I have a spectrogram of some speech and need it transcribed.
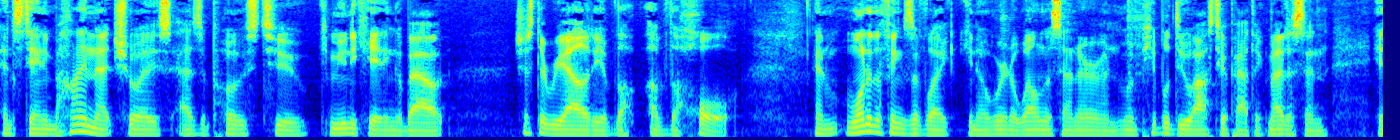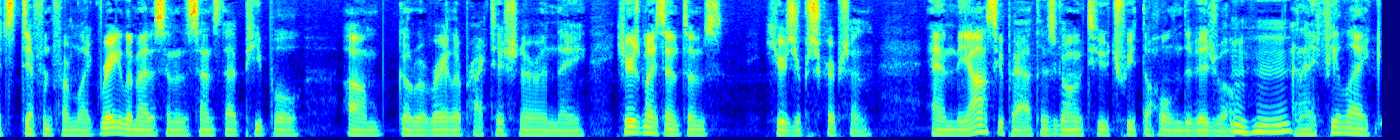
and standing behind that choice as opposed to communicating about just the reality of the of the whole. And one of the things of like, you know, we're in a wellness center and when people do osteopathic medicine, it's different from like regular medicine in the sense that people um, go to a regular practitioner and they, here's my symptoms, here's your prescription. And the osteopath is going to treat the whole individual. Mm-hmm. And I feel like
